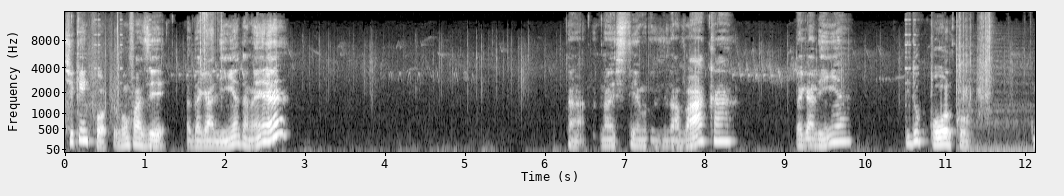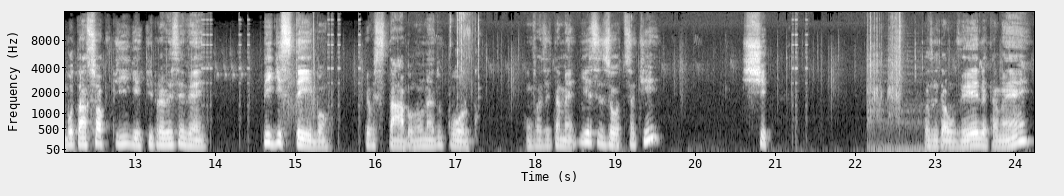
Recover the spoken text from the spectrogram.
Chicken Pop. Vamos fazer a da galinha também, né? Tá, nós temos da vaca, da galinha e do porco. Vou botar só pig aqui para ver se vem. Pig stable, que é o estábulo, né, do porco. Vamos fazer também. E esses outros aqui? Chip. Vou fazer da ovelha também.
